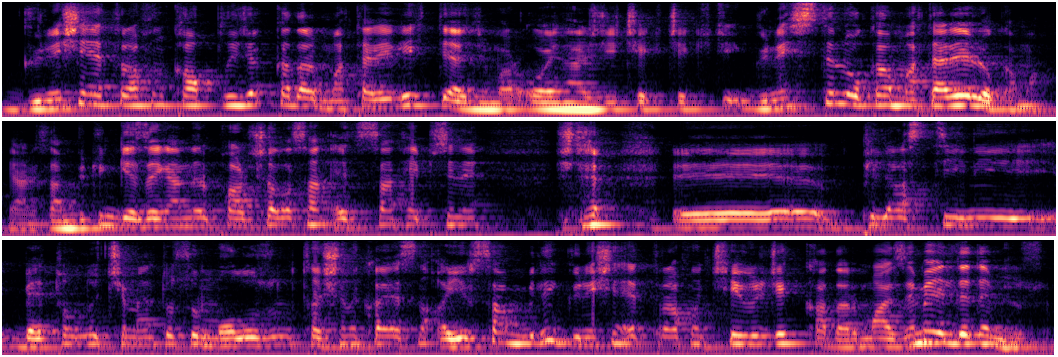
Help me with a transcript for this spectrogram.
güneşin etrafını kaplayacak kadar materyale ihtiyacın var o enerjiyi çekecek. Güneş sisteminde o kadar materyal yok ama. Yani sen bütün gezegenleri parçalasan etsen hepsini işte e, plastiğini, betonu, çimentosu, molozunu, taşını, kayasını ayırsan bile güneşin etrafını çevirecek kadar malzeme elde edemiyorsun.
